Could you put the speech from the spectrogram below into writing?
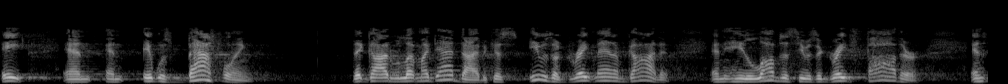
8. And, and it was baffling that God would let my dad die because he was a great man of God and, and he loved us. He was a great father. And,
